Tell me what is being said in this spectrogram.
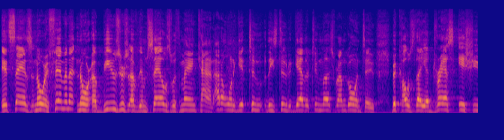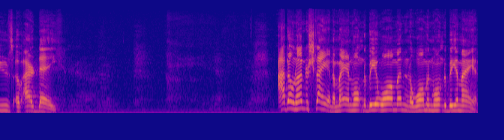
It says, nor effeminate, nor abusers of themselves with mankind. I don't want to get two, these two together too much, but I'm going to because they address issues of our day. I don't understand a man wanting to be a woman and a woman wanting to be a man.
